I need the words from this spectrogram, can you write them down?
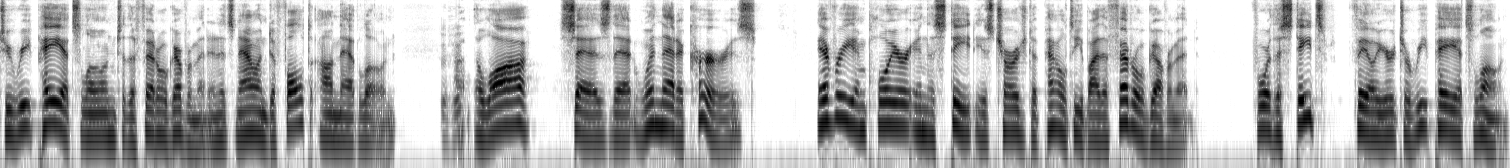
to repay its loan to the federal government, and it's now in default on that loan. Mm-hmm. Uh, the law says that when that occurs, every employer in the state is charged a penalty by the federal government for the state's failure to repay its loan.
